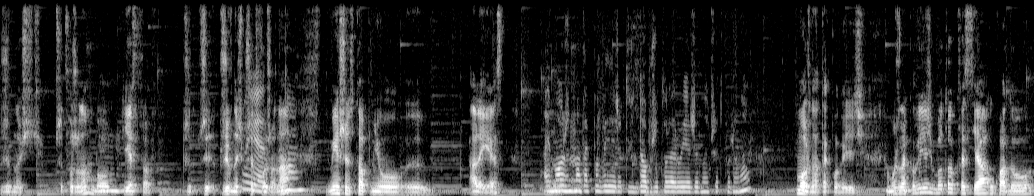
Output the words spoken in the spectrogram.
żywność przetworzoną, bo Mhm. jest to ży, ży, żywność No przetworzona. Jest, no. W mniejszym stopniu, y, ale jest. A i można tak powiedzieć, że ktoś dobrze toleruje żywność przetworzoną? Można tak powiedzieć. Można tak powiedzieć, bo to kwestia układu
